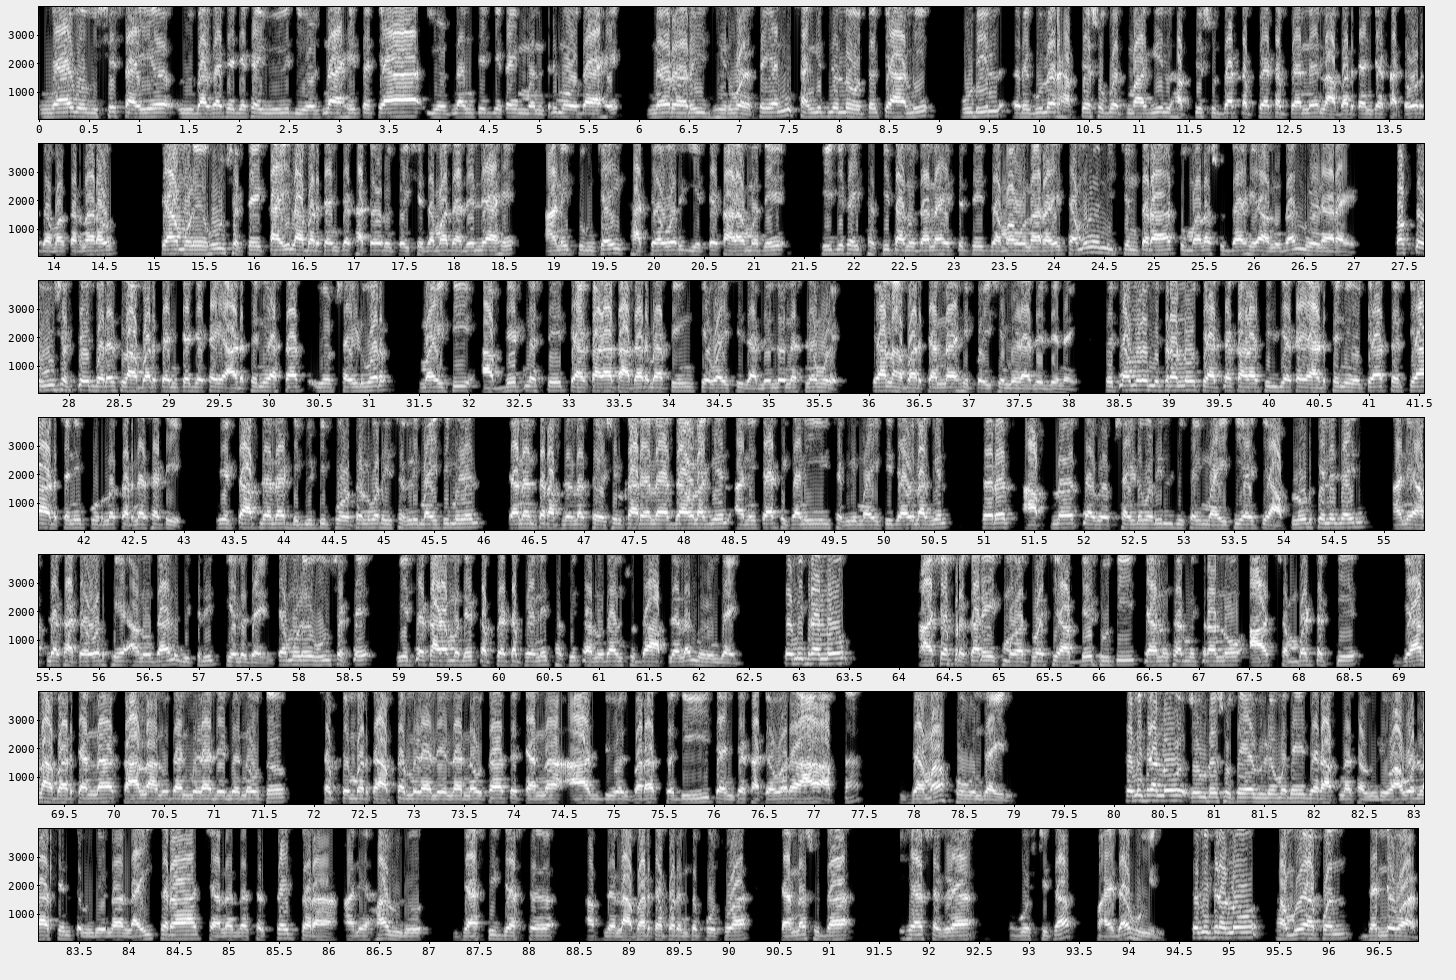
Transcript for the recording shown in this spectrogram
न्याय व विशेष सहाय्य विभागाच्या जे काही विविध योजना आहेत तर त्या योजनांचे जे काही मंत्री महोदय आहे नरहरी झिरवळ तर यांनी सांगितलेलं होतं की आम्ही पुढील रेग्युलर हप्त्यासोबत मागील हप्ते सुद्धा टप्प्याटप्प्याने लाभार्थ्यांच्या खात्यावर जमा करणार आहोत. त्यामुळे होऊ शकते. काही लाभार्थ्यांच्या खात्यावर पैसे जमा झालेले आहे आणि तुमच्याही खात्यावर येत्या काळामध्ये हे जे काही थकीत अनुदान आहे ते जमा होणार आहे. त्यामुळे निश्चिंत राहा तुम्हाला सुद्धा हे अनुदान मिळणार आहे. फक्त होऊ शकते बऱ्याच लाभार्थ्यांच्या ज्या काही अडचणी असतात वेबसाईटवर माहिती अपडेट नसते. त्या काळात आधार मॅपिंग केवायसी झालेलं नसल्यामुळे त्या लाभार्थ्यांना हे पैसे मिळालेले नाही. तर त्यामुळे मित्रांनो त्या त्या काळातील ज्या काही अडचणी होत्या तर त्या अडचणी पूर्ण करण्यासाठी एक तर आपल्याला डीबीटी पोर्टलवर ही सगळी माहिती मिळेल. त्यानंतर आपल्याला तहसील कार्यालयात जावं लागेल आणि त्या ठिकाणी ही सगळी माहिती द्यावी लागेल. तरच आपलं त्या वेबसाईट वरील जी काही माहिती आहे ती अपलोड केली जाईल आणि आपल्या खात्यावर हे अनुदान वितरित केलं जाईल. त्यामुळे होऊ शकते. येत्या काळामध्ये टप्प्याटप्प्याने थकीत अनुदान सुद्धा आपल्याला मिळून जाईल. तर मित्रांनो अशा प्रकारे एक महत्वाची अपडेट होती. त्यानुसार मित्रांनो आज शंभर टक्के ज्या लाभार्थ्यांना काल अनुदान मिळालेलं नव्हतं सप्टेंबरचा हप्ता मिळालेला नव्हता तर त्यांना आज दिवसभरात कधीही त्यांच्या खात्यावर हा हप्ता जमा होऊन जाईल. तर मित्रांनो एवढंच होतं या व्हिडिओमध्ये. जर आपणास हा व्हिडिओ आवडला असेल तर व्हिडिओला लाईक करा चॅनलला सबस्क्राईब करा आणि हा व्हिडिओ जास्तीत जास्त आपल्या लाभार्थ्यापर्यंत पोहोचवा. त्यांना सुद्धा ह्या सगळ्या गोष्टीचा फायदा होईल. तर मित्रांनो थांबूया आपण. धन्यवाद.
